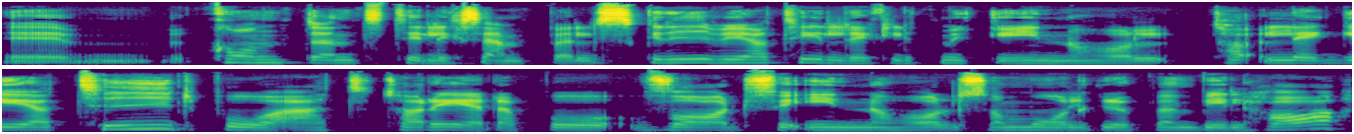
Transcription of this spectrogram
Eh, content till exempel. Skriver jag tillräckligt mycket innehåll? Ta, lägger jag tid på att ta reda på vad för innehåll som målgruppen vill ha?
